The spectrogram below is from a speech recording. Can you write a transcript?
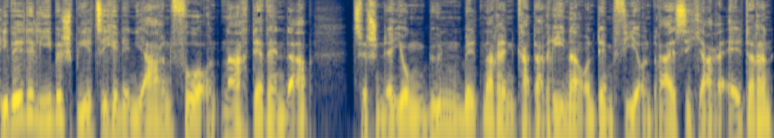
Die wilde Liebe spielt sich in den Jahren vor und nach der Wende ab, zwischen der jungen Bühnenbildnerin Katharina und dem 34 Jahre älteren,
